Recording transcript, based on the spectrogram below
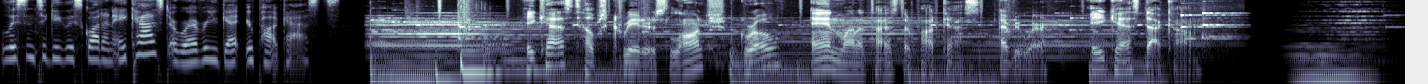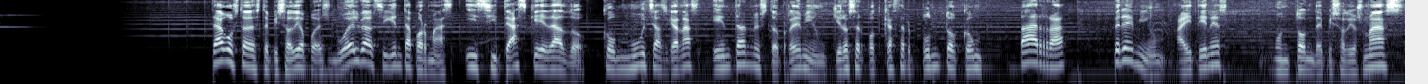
Listen to Giggly Squad on ACAST or wherever you get your podcasts. ACAST helps creators launch, grow, and monetize their podcasts everywhere. ACAST.com. ¿Te ha gustado este episodio? Pues vuelve al siguiente a por más. Y si te has quedado con muchas ganas, entra en nuestro premium. Quiero ser podcaster.com barra premium. Ahí tienes un montón de episodios más,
